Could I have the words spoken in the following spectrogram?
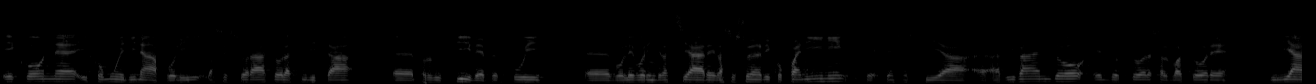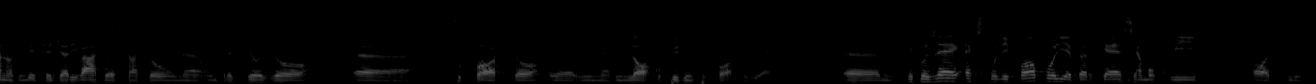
e con eh, il Comune di Napoli, l'assessorato alle attività eh, produttive, per cui eh, volevo ringraziare l'assessore Enrico Panini che penso stia eh, arrivando e il dottore Salvatore Iliano che invece è già arrivato, è stato un, un prezioso eh, supporto eh, in, in, loco, più di un supporto direi. Ehm, che cos'è Expo dei Popoli e perché siamo qui oggi?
